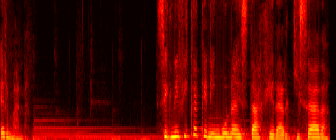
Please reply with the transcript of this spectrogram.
hermana. Significa que ninguna está jerarquizada.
